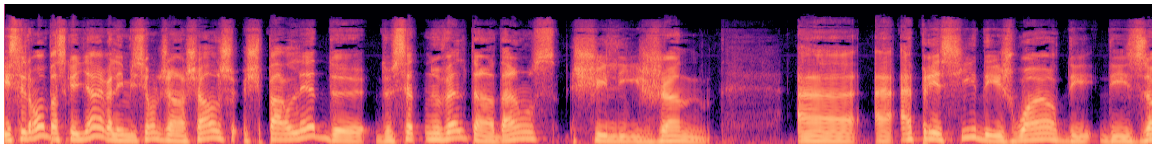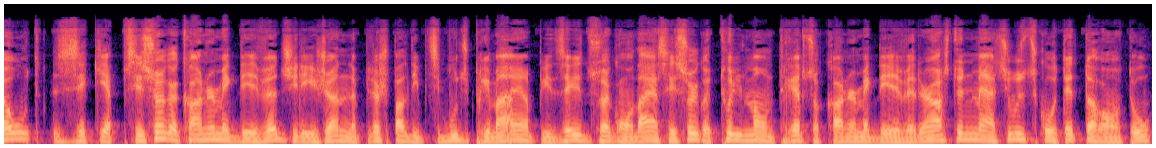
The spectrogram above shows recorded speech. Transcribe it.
Et c'est drôle parce que hier, à l'émission de Jean-Charles, je, parlais de, de cette nouvelle tendance chez les jeunes à apprécier des joueurs des, des autres équipes. C'est sûr que Connor McDavid, chez les jeunes, là, puis là, je parle des petits bouts du primaire, puis du secondaire, c'est sûr que tout le monde tripe sur Connor McDavid. Austin Matthews du côté de Toronto.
